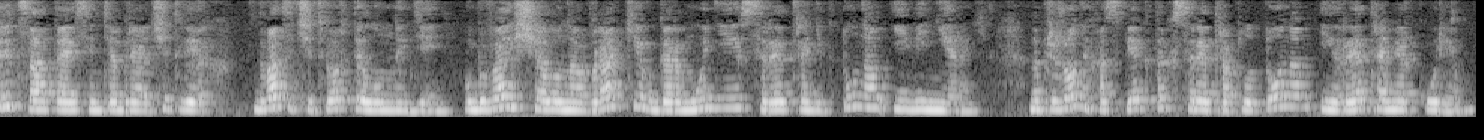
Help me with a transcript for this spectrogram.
30 сентября, четверг, 24 лунный день. Убывающая луна в раке в гармонии с ретро-Нептуном и Венерой. Напряженных аспектах с ретро-Плутоном и ретро-Меркурием.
